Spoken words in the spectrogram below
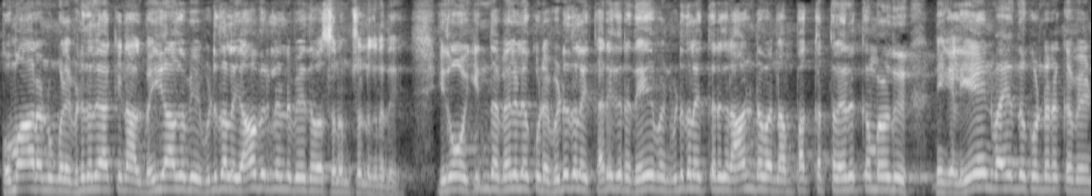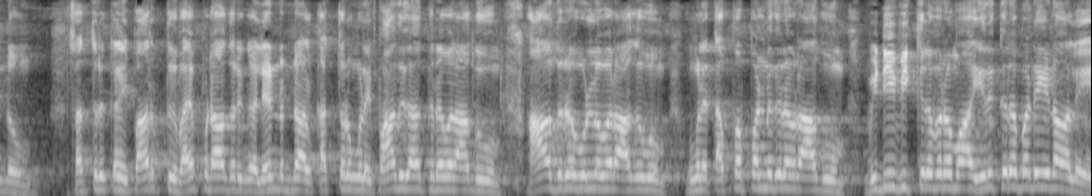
குமாரன் உங்களை விடுதலையாக்கினால் மெய்யாகவே விடுதலை ஆவீர்கள் என்று வேதவசனம் சொல்லுகிறது. இதோ இந்த வேலையில் கூட விடுதலை தருகிற தேவன் விடுதலை தருகிற ஆண்டவர் நம் பக்கத்தில் இருக்கும் பொழுது நீங்கள் ஏன் பயந்து கொண்டிருக்க வேண்டும்? சத்துருக்களை பார்த்து பயப்படாதிருங்கள். ஏனென்றால் கத்தர் உங்களை பாதுகாக்கிறவராகவும் ஆதரவு உள்ளவராகவும் உங்களை தப்ப பண்ணுகிறவராகவும் விடுவிக்கிறவருமாய் இருக்கிறபடியினாலே.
